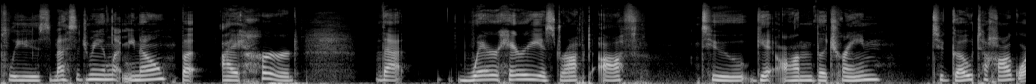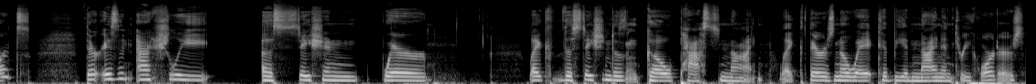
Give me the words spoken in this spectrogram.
please message me and let me know, but I heard that where Harry is dropped off to get on the train to go to Hogwarts, there isn't actually a station where like the station doesn't go past nine. Like there's no way it could be a nine and three quarters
